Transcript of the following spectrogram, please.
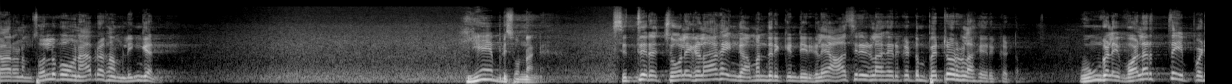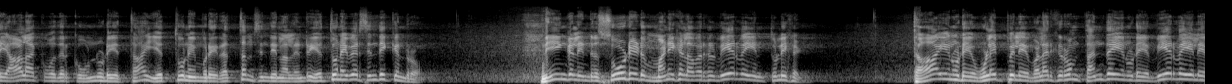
காரணம் சொல்லுபவன் ஆப்ரஹாம் லிங்கன். ஏன் இப்படி சொன்னாங்க? சித்திர சோலைகளாக இங்கு அமர்ந்திருக்கின்றீர்களே ஆசிரியர்களாக இருக்கட்டும் பெற்றோர்களாக இருக்கட்டும். உங்களை வளர்த்து இப்படி ஆளாக்குவதற்கு உன்னுடைய தாய் எத்துணை முறை ரத்தம் சிந்தினாள் என்று எத்துணை பேர் சிந்திக்கின்றோம். நீங்கள் இன்று சூடிடும் மணிகள் அவர்கள் வேர்வையின் துளிகள். தாயினுடைய உழைப்பிலே வளர்கிறோம் தந்தையினுடைய வேர்வையிலே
